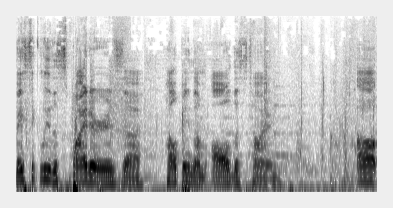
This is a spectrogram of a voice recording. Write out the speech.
basically the spider is uh, helping them all this time. Oh,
